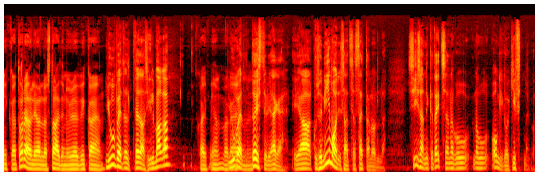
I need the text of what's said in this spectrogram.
ikka, tore oli olla staadionil üle pika aja. jubedalt vedas ilmaga, jubedalt, tõesti oli äge ja kui sa niimoodi saad seal sätal olla, siis on ikka täitsa nagu, nagu ongi kohe kihvt nagu.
